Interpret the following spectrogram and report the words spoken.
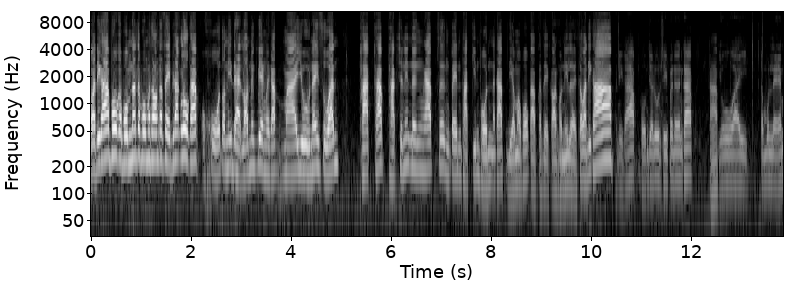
สวัสดีครับพบกับผมนัทพงศ์มาทองเกษตรพิทักษ์โลกครับโอ้โหตอนนี้แดดร้อนเปรี้ยงๆเลยครับมาอยู่ในสวนผักครับผักชนิดหนึ่งครับ ซึ่งเป็นผักกินผลนะครับ เดี๋ยวมาพบกับเกษตรกรคนนี้เลย สวัสดีครับสวัสดีครับ ผมจรูนศรีประเนินครับครับอยู่ไอตำบลแหลม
